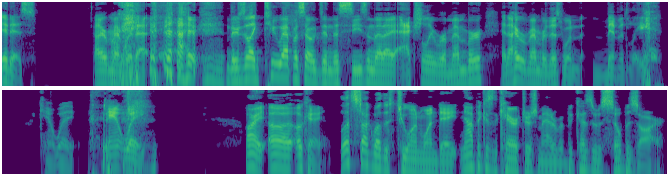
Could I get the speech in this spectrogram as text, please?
It is. I remember that. I, there's like two episodes in this season that I actually remember, and I remember this one vividly. I can't wait. Can't wait. All right. Uh. Okay. Let's talk about this two-on-one date. Not because the characters matter, but because it was so bizarre.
